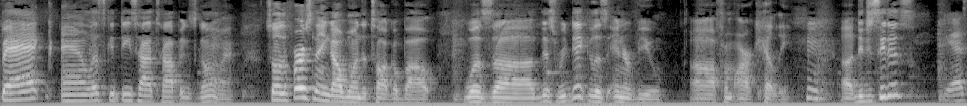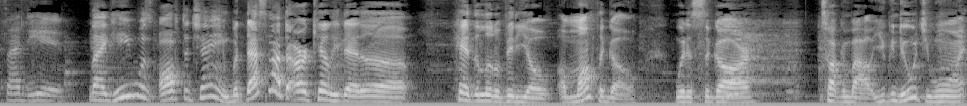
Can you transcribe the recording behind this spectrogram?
back, and let's get these hot topics going. So the first thing I wanted to talk about was uh, this ridiculous interview uh, from R. Kelly. uh, did you see this? yes i did Like he was off the chain, but that's not the R. Kelly that uh, had the little video a month ago with his cigar, talking about you can do what you want,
